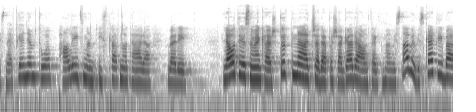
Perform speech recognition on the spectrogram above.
es nepieņemu to, palīdzi man izkāpt no tā ārā, vai arī ļauties un vienkārši turpināt šādā pašā garā un teikt, man viss labi, viss kārtībā,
